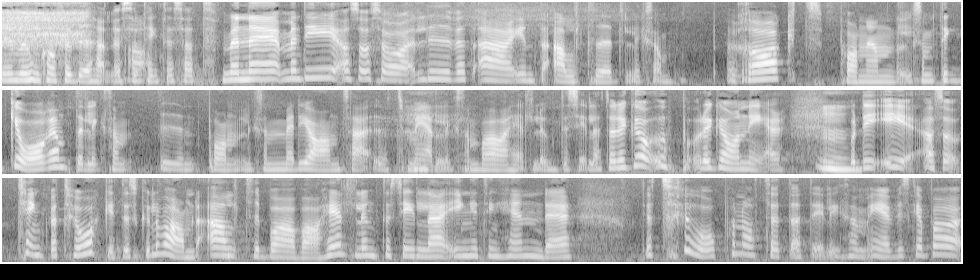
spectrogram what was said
men hon kom förbi här nu så ja. tänkte jag så att. Men, eh, men det är alltså så, livet är inte alltid liksom rakt på en liksom, det går inte liksom i, på en liksom median så här ut med liksom bara helt lugnt i sillet. Och det går upp och det går ner. Mm. Och det är, alltså, tänk vad tråkigt det skulle vara om det alltid bara var helt lugnt och stilla, ingenting hände. Jag tror på något sätt att det liksom är, vi ska bara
